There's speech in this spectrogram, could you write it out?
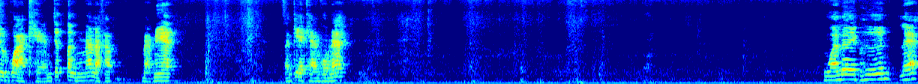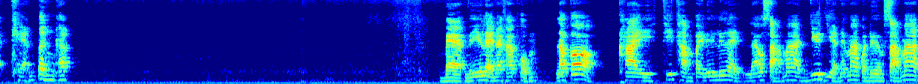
จนกว่าแขนจะตึงนั่นแหละครับ แบบนี้ฮะสังเกตแขนผมนะ หัวเลยพื้นและแขนตึงครับ แบบนี้เลยนะครับผมแล้วก็ใครที่ทำไปเรื่อยๆ แล้วสามารถยืดเหยียดได้มากกว่าเดิม สามารถ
